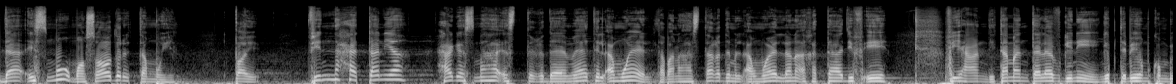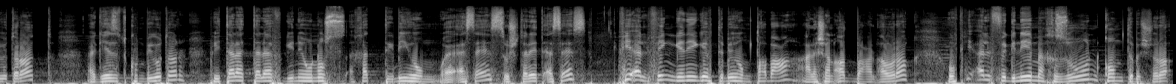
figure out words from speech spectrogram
ده اسمه مصادر التمويل. طيب في الناحية التانية حاجة اسمها استخدامات الأموال. طب أنا هستخدم الأموال اللي أنا أخدتها دي في إيه؟ في عندي 8000 جنيه. جبت بيهم كمبيوترات أجهزة كمبيوتر في 3000 جنيه ونص أخدت بيهم أساس واشتريت أساس. في 2000 جنيه جبت بيهم طبعة علشان أطبع الأوراق. وفي 1000 جنيه مخزون قمت بشراء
